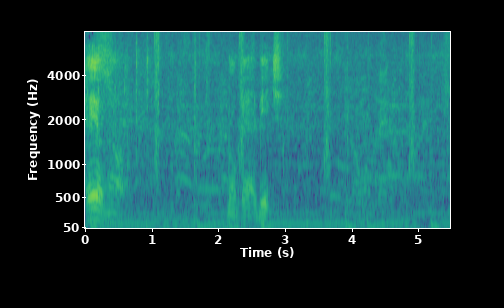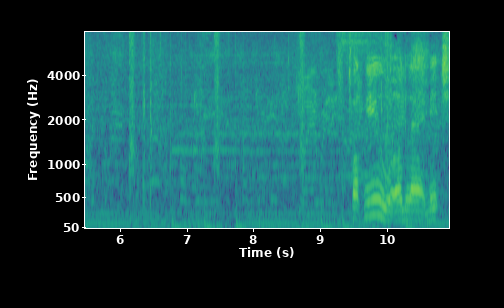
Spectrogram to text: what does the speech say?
Hell no. Broke ass bitch. Fuck you, ugly ass bitch.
